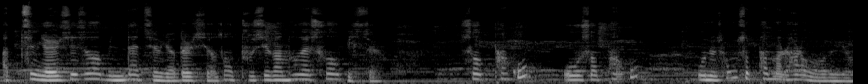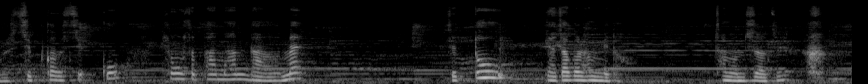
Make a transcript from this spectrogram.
아침 10시 수업인데 지금 8시여서 2시간 후에 수업이 있어요. 수업하고 오후 수업하고 오늘 송수 파마를 하러 가거든요. 그래서 집 가서 씻고 송수 파마 한 다음에 이제 또 야작을 합니다. 잠 언제 자지?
